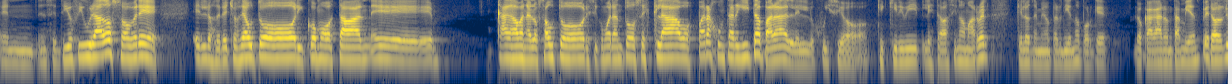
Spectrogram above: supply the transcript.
en, sentido figurado sobre eh, los derechos de autor y cómo estaban... Eh, cagaban a los autores y cómo eran todos esclavos para juntar guita para el, el juicio que Kirby le estaba haciendo a Marvel, que lo terminó perdiendo porque lo cagaron también, pero eso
